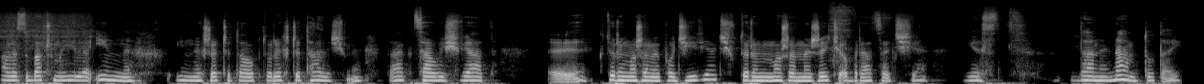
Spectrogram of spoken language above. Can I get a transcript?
ale zobaczmy, ile innych, innych rzeczy to, o których czytaliśmy, tak? Cały świat Y, który możemy podziwiać, w którym możemy żyć, obracać się, jest dany nam tutaj,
